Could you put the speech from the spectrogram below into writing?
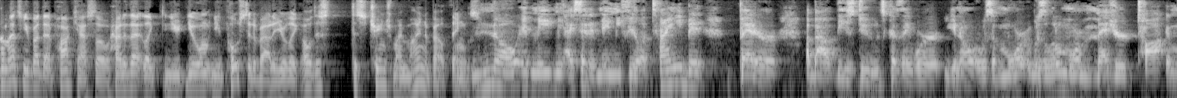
I'm asking you about that podcast though. How did that like you you you posted about it? You're like, oh, this this changed my mind about things. No, it made me. I said it made me feel a tiny bit better about these dudes because they were, you know, it was a more, it was a little more measured talk and a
